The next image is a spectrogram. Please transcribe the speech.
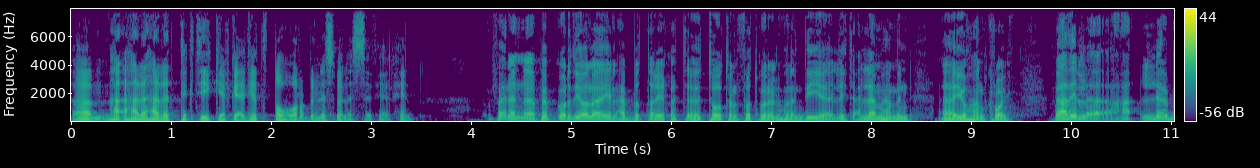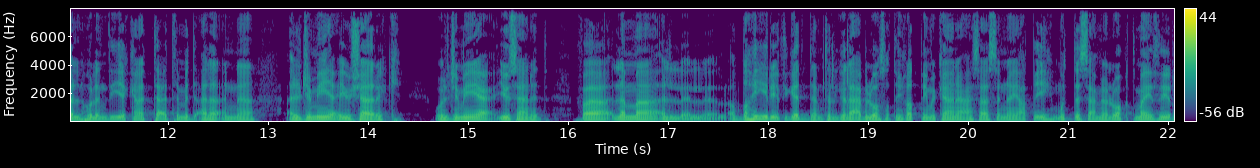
فهذا هذا التكتيك كيف قاعد يتطور بالنسبة للسيتي الحين. فعلا بيب جوارديولا يلعب بطريقة total football الهولندية اللي تعلمها من آه، يوهان كرويف. فهذه ال- اللعبة الهولندية كانت تعتمد على أن الجميع يشارك والجميع يساند. فلما ال- ال- الظهير يتقدم تلقى لاعب الوسط يغطي مكانه على أساس إنه يعطيه متسع من الوقت ما يصير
